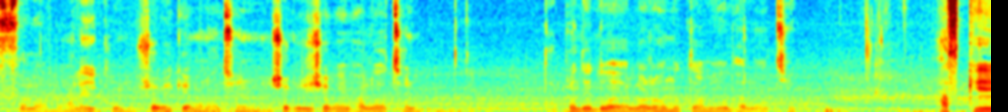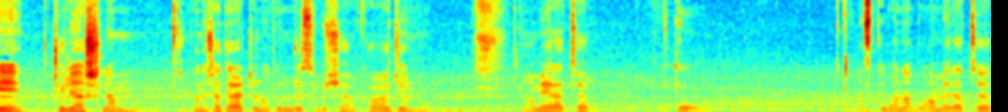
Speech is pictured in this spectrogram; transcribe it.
আসসালামু আলাইকুম। সবাই কেমন আছেন? আশা করি সবাই ভালো আছেন। আপনাদের দোয়া আল্লাহ রহমতে আমিও ভালো আছি। আজকে চলে আসলাম আপনাদের সাথে একটা নতুন রেসিপি শেয়ার করার জন্য। আমের আচার। তো আজকে বানাবো আমের আচার।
